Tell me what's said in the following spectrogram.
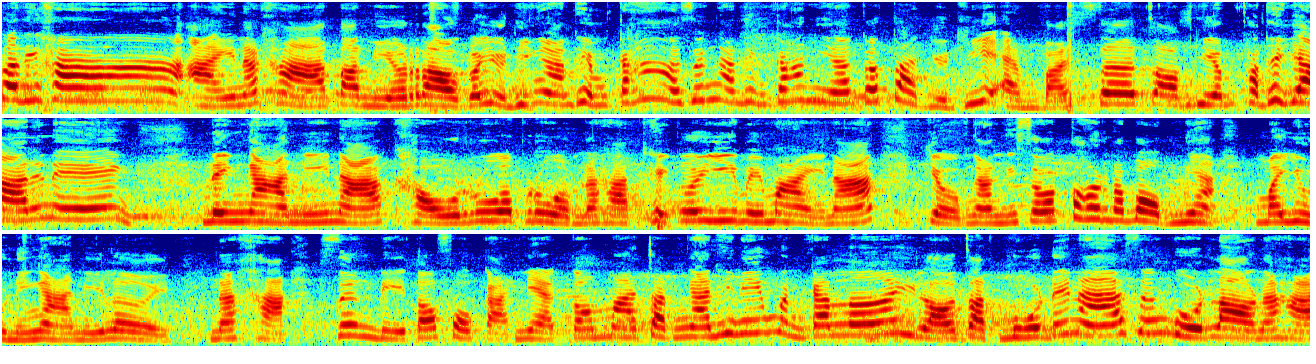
สวัสดีค่ะ ไอซ์นะคะ ตอนนี้เราก็อยู่ที่งานเทมก้า ซึ่งงานเทมก้าเนี้ยก็จัดอยู่ที่แอมบ s สเตอร์จอมเทียมพัทยานั่นเอง ในงานนี้นะเขารวบรวมนะคะ เทคโนโลยีใหม่ๆนะ เกี่ยวกับงานวิศวกรระบบเนี่ยมาอยู่ในงานนี้เลยนะคะ ซึ่งดิจิตอลโฟกัสเนี่ยก็มาจัดงานที่นี่เหมือนกันเลย เราจัดบูธด้วยนะ ซึ่งบูธเรานะคะ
